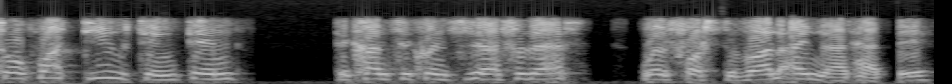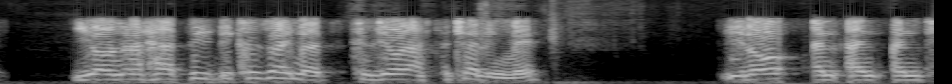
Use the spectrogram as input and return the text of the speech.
So what do you think then the consequences after that? Well, first of all, I'm not happy. You're not happy because I'm not, because you're after telling me. You know, and, and, and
